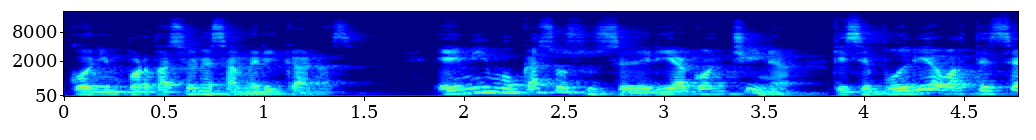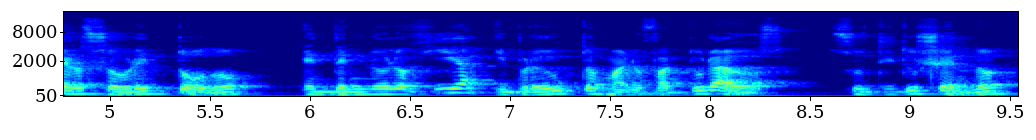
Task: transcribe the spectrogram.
con importaciones americanas. El mismo caso sucedería con China, que se podría abastecer sobre todo en tecnología y productos manufacturados, sustituyendo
